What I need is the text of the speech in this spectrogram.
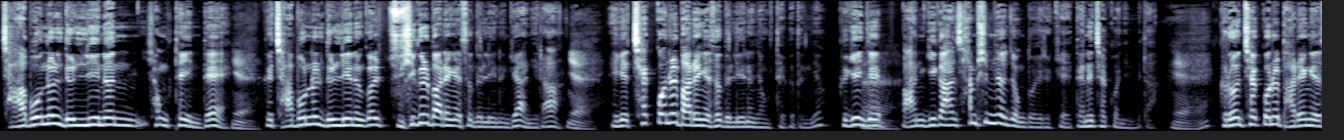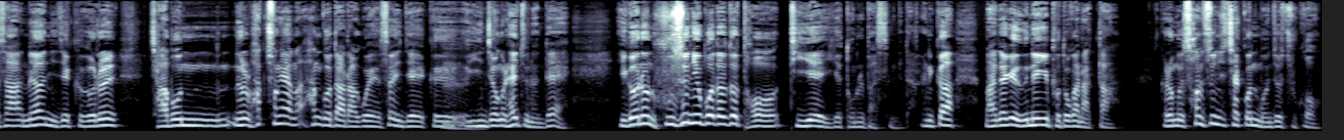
자본을 늘리는 형태인데 예. 그 자본을 늘리는 걸 주식을 발행해서 늘리는 게 아니라 예. 이게 채권을 발행해서 늘리는 형태거든요. 그게 이제 예. 만기가 한 30년 정도 이렇게 되는 채권입니다. 예. 그런 채권을 발행해서 하면 이제 그거를 자본을 확충한 거다라고 해서 이제 그 음. 인정을 해 주는데 이거는 후순위보다도 더 뒤에 이게 돈을 받습니다. 그러니까 만약에 은행이 부도가 났다. 그러면 선순위 채권 먼저 주고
